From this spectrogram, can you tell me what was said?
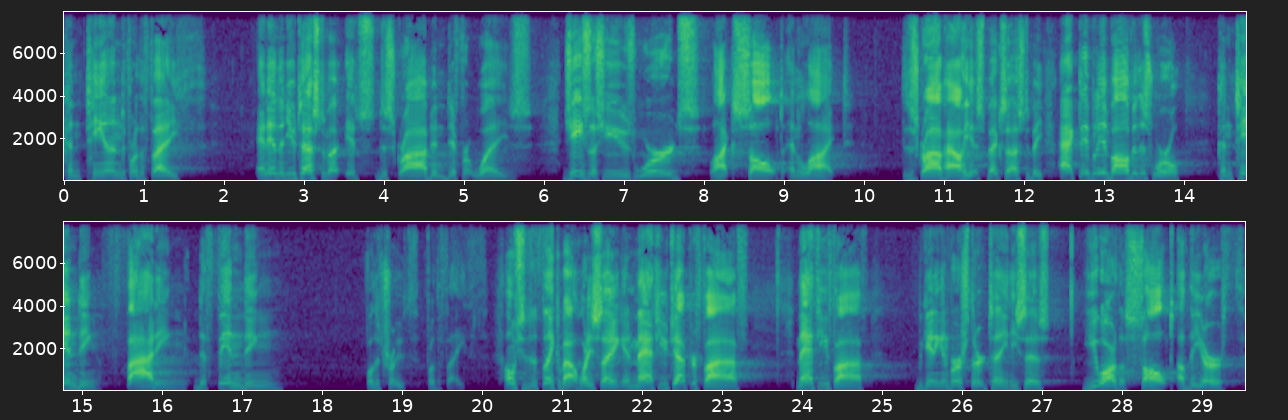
contend for the faith, and in the New Testament, it's described in different ways. Jesus used words like salt and light to describe how he expects us to be actively involved in this world, contending, fighting, defending for the truth, for the faith. I want you to think about what he's saying in Matthew chapter 5. Matthew 5, beginning in verse 13, he says, You are the salt of the earth.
